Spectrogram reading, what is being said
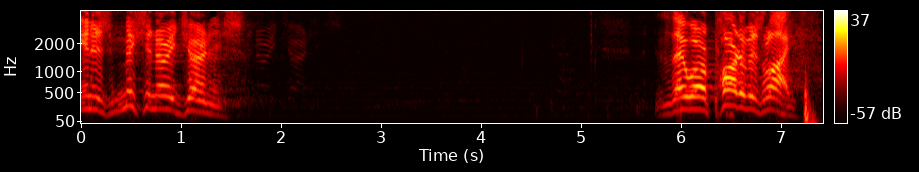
in his missionary journeys. They were a part of his life.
